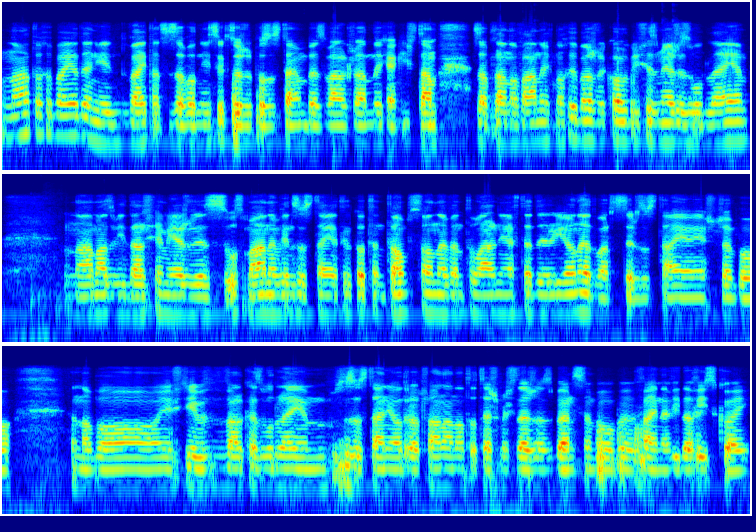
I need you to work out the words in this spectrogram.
No a to chyba jedyni dwaj tacy zawodnicy, którzy pozostają bez walk żadnych jakichś tam zaplanowanych, no chyba, że Colby się zmierzy z Woodleyem, no a Masvidal się mierzy z Usmanem, więc zostaje tylko ten Thompson, ewentualnie wtedy Leon Edwards też zostaje jeszcze, bo no bo jeśli walka z Woodleyem zostanie odroczona, no to też myślę, że z Burnsem byłoby fajne widowisko i,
